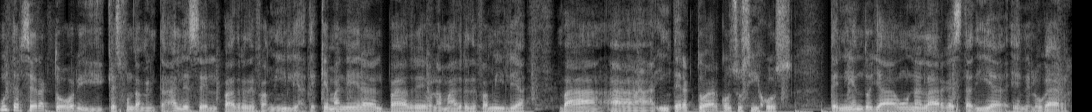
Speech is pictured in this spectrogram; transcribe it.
Un tercer actor y que es fundamental es el padre de familia. De qué manera el padre o la madre de familia va a interactuar con sus hijos teniendo ya una larga estadía en el hogar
